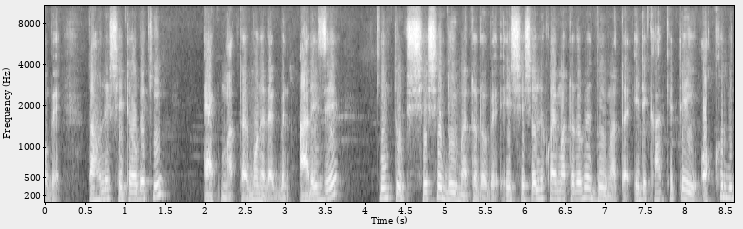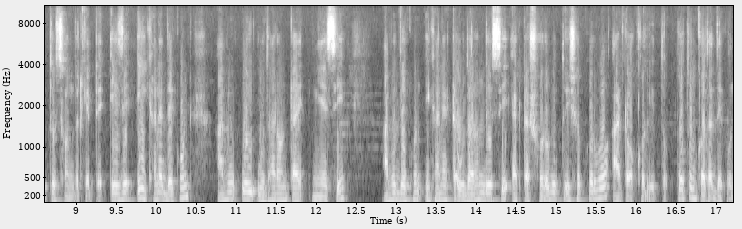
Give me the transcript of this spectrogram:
হবে। তাহলে সেটা হবে কি? এক মাত্রার মনে রাখবেন। আর এই যে, কিন্তু শেষে দুই মাত্রার হবে এই শেষে হলে কয় মাত্রার হবে দুই মাত্রা। এটি কার ক্ষেত্রে? এই অক্ষরবৃত্ত ছন্দের ক্ষেত্রে। এই যে এইখানে দেখুন, আমি ওই উদাহরণটাই নিয়েছি। আমি দেখুন, এখানে একটা উদাহরণ দিয়েছি, একটা সরবৃত্ত হিসাব করব, আর একটা অক্ষরবৃত্ত। প্রথম কথা দেখুন,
